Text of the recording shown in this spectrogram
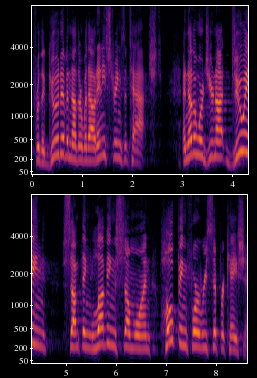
for the good of another without any strings attached. In other words, you're not doing something, loving someone, hoping for reciprocation.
